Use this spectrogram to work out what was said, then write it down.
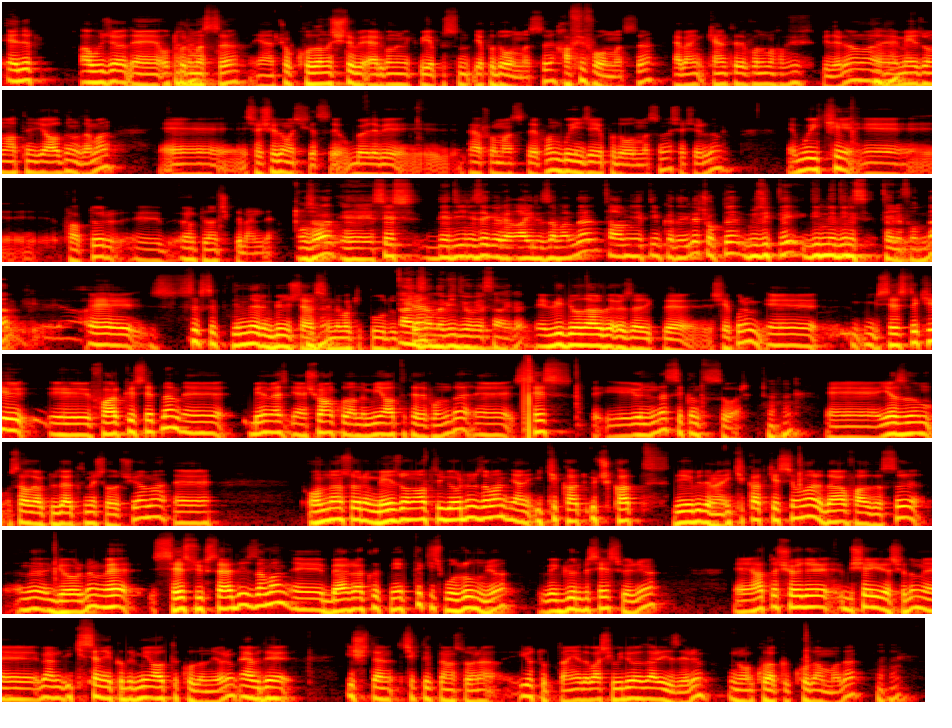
eli avuca e, oturması, yani çok kullanışlı bir ergonomik bir yapısın, yapıda olması, hafif olması. Ya ben kendi telefonumu hafif bilirim ama Hı hı. e, Meizu 16'yı aldığım zaman e, şaşırdım açıkçası. Böyle bir performans telefonu bu ince yapıda olmasına şaşırdım. E, bu iki e, faktör e, ön plana çıktı bende. O zaman e, ses dediğinize göre aynı zamanda tahmin ettiğim kadarıyla çok da müzikte dinlediğiniz telefondan. E, sık sık dinlerim gün içerisinde vakit buldukça. Aynı zamanda video vesaire. E, videolarda özellikle şey yaparım. E, sesteki e, farkı hissetmem. E, benim yani şu an kullandığım Mi 6 telefonunda e, ses e, yönünden sıkıntısı var. E, yazılımsal olarak düzeltilmeye çalışıyor ama e, ondan sonra Meizu 16'yı gördüğüm zaman yani iki kat, üç kat diyebilirim. Yani iki kat kesim var daha fazlasını gördüm ve ses yükseldiği zaman e, berraklık, netlik hiç bozulmuyor ve gür bir ses veriyor. E, hatta şöyle bir şey yaşadım. E, ben iki sene yakındır Mi 6 kullanıyorum. Evde işten çıktıktan sonra YouTube'dan ya da başka videolar izlerim. Kulaklık kullanmadan.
